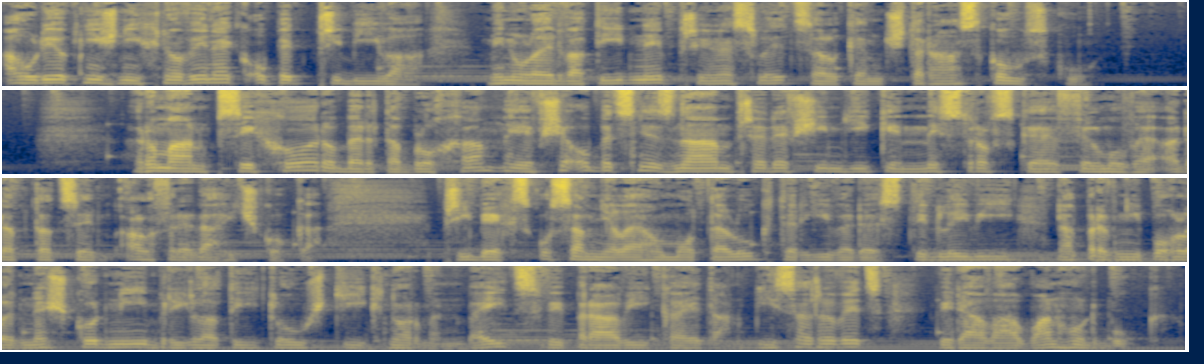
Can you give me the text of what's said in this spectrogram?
Audioknižních novinek opět přibývá. Minulé dva týdny přinesli celkem 14 kousků. Román Psycho Roberta Blocha je všeobecně znám především díky mistrovské filmové adaptaci Alfreda Hitchcocka. Příběh z osamělého motelu, který vede stydlivý, na první pohled neškodný brýlatý tlouštík Norman Bates, vypráví Kajetan Písařovic, vydává One Hot Book.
